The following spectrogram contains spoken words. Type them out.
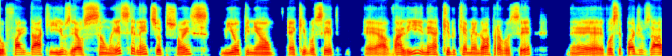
O FireDAC e o Zell são excelentes opções. Minha opinião é que você é, avalie né, aquilo que é melhor para você. Né, você pode usar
